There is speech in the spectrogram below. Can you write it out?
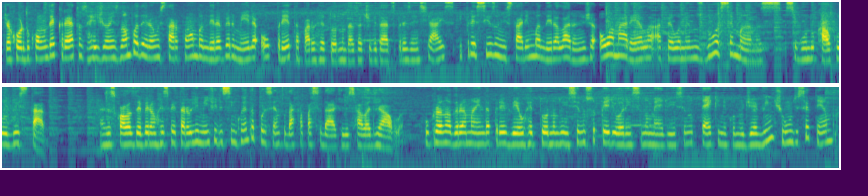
De acordo com o decreto, as regiões não poderão estar com a bandeira vermelha ou preta para o retorno das atividades presenciais e precisam estar em bandeira laranja ou amarela há pelo menos duas semanas, segundo o cálculo do Estado. As escolas deverão respeitar o limite de 50% da capacidade de sala de aula. O cronograma ainda prevê o retorno do ensino superior, ensino médio e ensino técnico no dia 21 de setembro,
